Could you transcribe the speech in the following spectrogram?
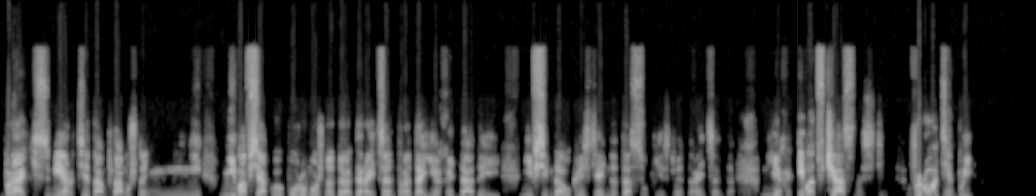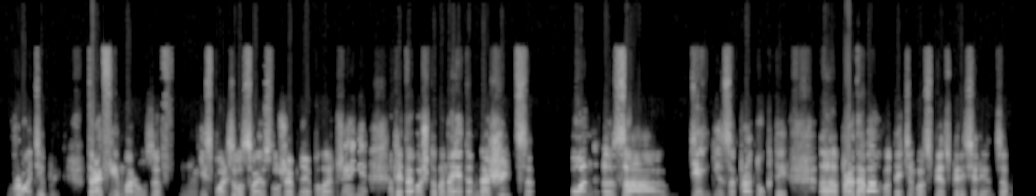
браки, смерти, там, потому что не, не во всякую пору можно до, до райцентра доехать, да, да и не всегда у крестьянина досуг есть в этот райцентр ехать. И вот в частности, вроде бы, Вроде бы Трофим Морозов использовал свое служебное положение для того, чтобы на этом нажиться. Он э, за деньги, за продукты, э, продавал вот этим вот спецпереселенцам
